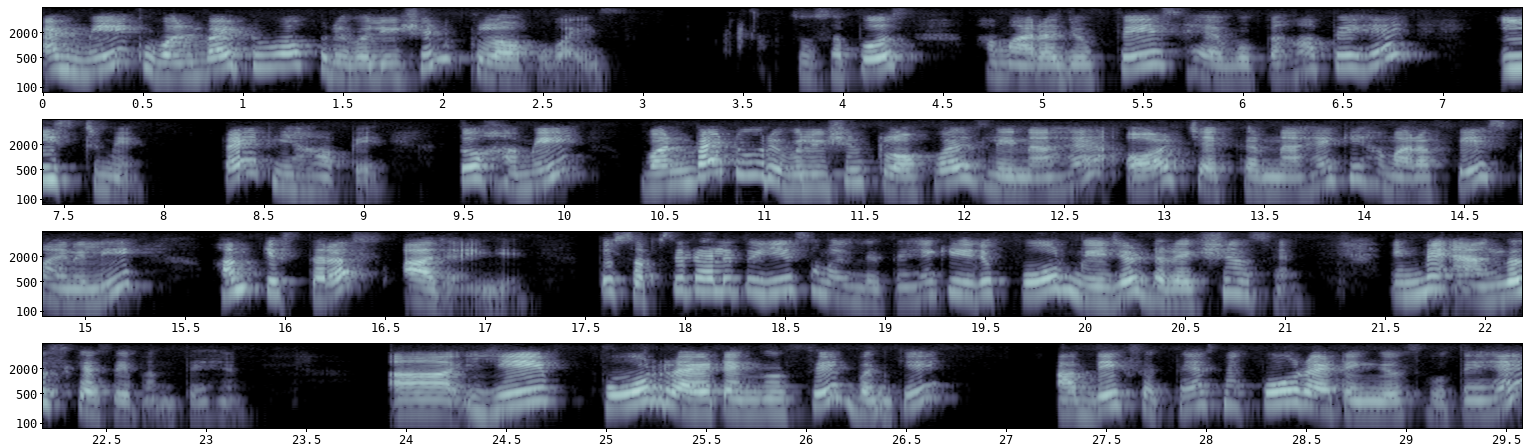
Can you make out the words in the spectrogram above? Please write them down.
and make one by two of revolution clockwise तो सपोज़ हमारा जो फेस है वो कहाँ पे है ईस्ट में राइट right? यहाँ पे तो हमें one by two revolution clockwise लेना है और चेक करना है कि हमारा फेस फाइनली हम किस तरफ़ आ जाएँगे। तो सबसे पहले तो ये समझ लेते हैं कि ये जो फोर मेजर डायरेक्शंस हैं इनमें एंगल्स कैसे बनते हैं? आ, ये फोर राइट एंगल्स से बनके आप देख सकते हैं इसमें फोर राइट एंगल्स होते हैं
